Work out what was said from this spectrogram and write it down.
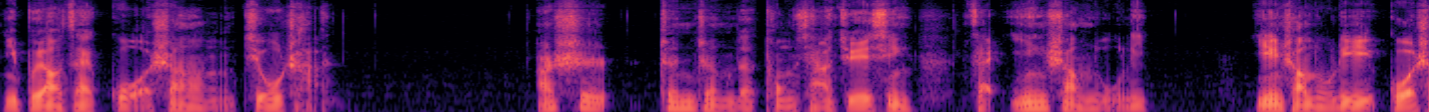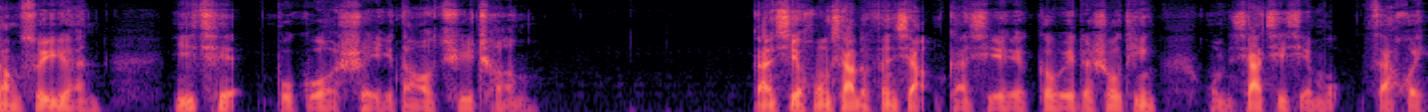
你不要在果上纠缠。而是真正的痛下决心，在因上努力，因上努力，果上随缘，一切不过水到渠成。感谢红霞的分享，感谢各位的收听，我们下期节目再会。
